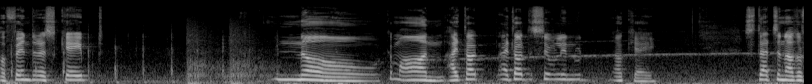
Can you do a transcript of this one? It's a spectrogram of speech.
offender escaped. No, come on. I thought I thought the civilian would. Okay, so that's another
